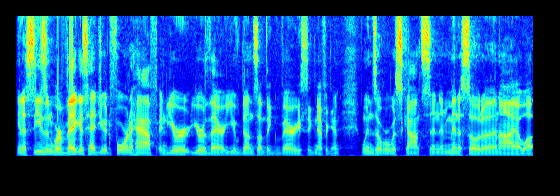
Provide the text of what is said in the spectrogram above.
in a season where Vegas had you at four and a half, and you're you're there, you've done something very significant. Wins over Wisconsin and Minnesota and Iowa,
